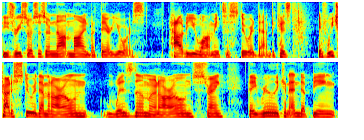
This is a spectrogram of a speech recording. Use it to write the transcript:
these resources are not mine, but they're yours? How do you want me to steward them? Because if we try to steward them in our own wisdom and our own strength, they really can end up being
